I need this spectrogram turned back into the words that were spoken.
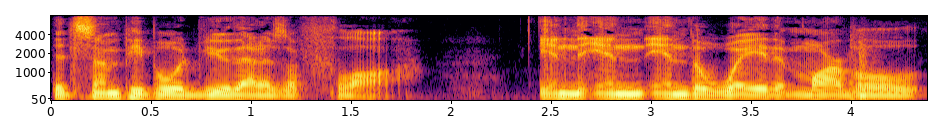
That some people would view that as a flaw in in in the way that Marvel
